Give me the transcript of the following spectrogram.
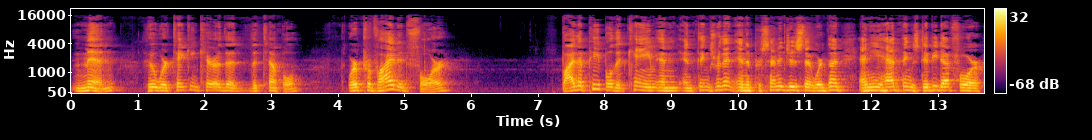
men who were taking care of the, the temple were provided for by the people that came and, and things were then and the percentages that were done. And he had things divvied up for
